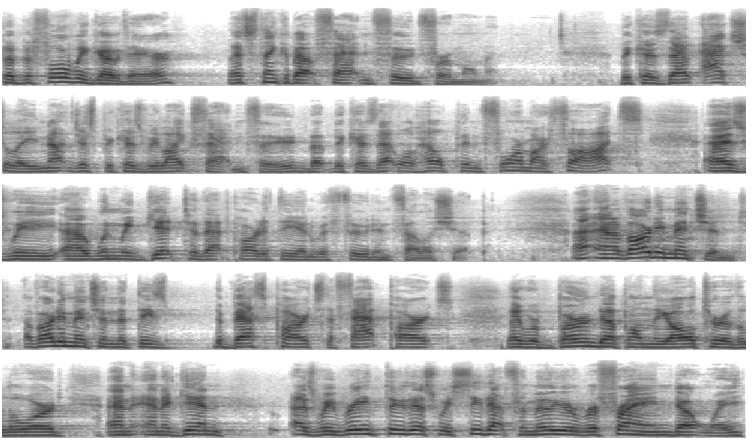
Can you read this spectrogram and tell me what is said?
but before we go there, let's think about fat and food for a moment. Because that actually, not just because we like fattened food, but because that will help inform our thoughts as we, uh, when we get to that part at the end with food and fellowship. Uh, and I've already mentioned, I've already mentioned that these, the best parts, the fat parts, they were burned up on the altar of the Lord. And, and again, as we read through this, we see that familiar refrain, don't we?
